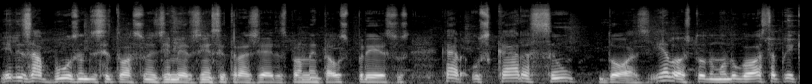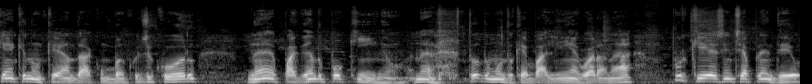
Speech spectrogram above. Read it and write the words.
eles abusam de situações de emergência e tragédias para aumentar os preços. Cara, os caras são dose. E é lógico, todo mundo gosta, porque quem é que não quer andar com banco de couro, né, pagando pouquinho, né? Todo mundo quer balinha, guaraná, porque a gente aprendeu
